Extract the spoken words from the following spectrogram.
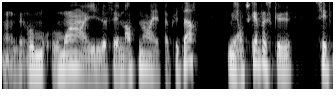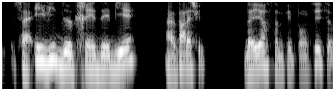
Au, moins il le fait maintenant et pas plus tard. Mais en tout cas parce que ça évite de créer des biais euh, par la suite. D'ailleurs, ça me fait penser, ça-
